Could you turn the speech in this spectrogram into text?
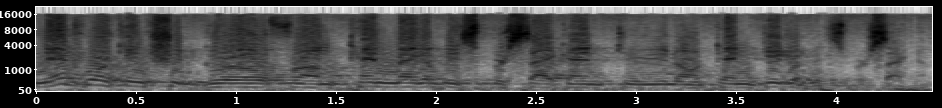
networking should grow from 10 megabits per second to you know 10 gigabits per second.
